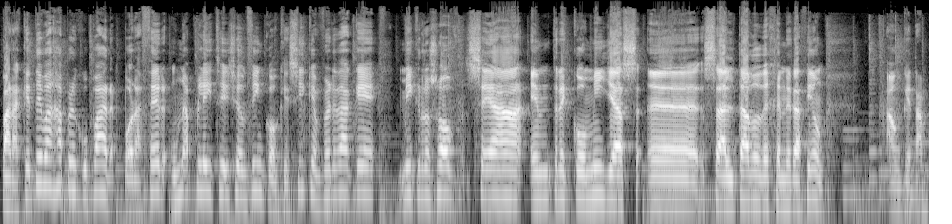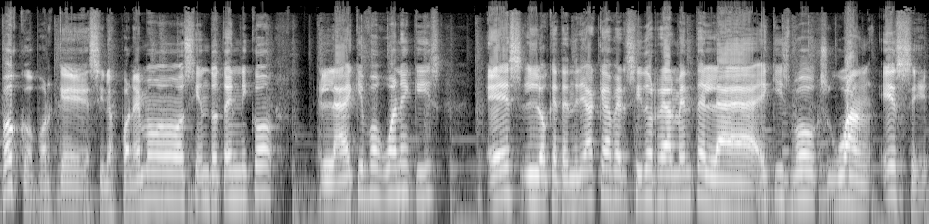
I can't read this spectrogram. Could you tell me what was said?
¿Para qué te vas a preocupar por hacer una PlayStation 5 que sí que es verdad que Microsoft sea, entre comillas, eh, saltado de generación? Aunque tampoco, porque si nos ponemos siendo técnico, la Xbox One X es lo que tendría que haber sido realmente la Xbox One S.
